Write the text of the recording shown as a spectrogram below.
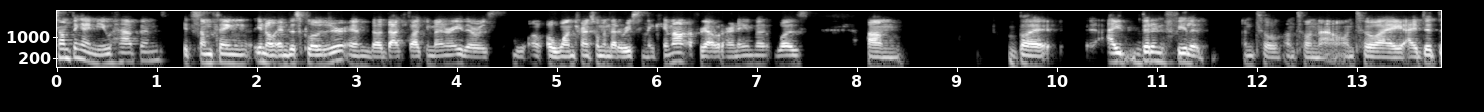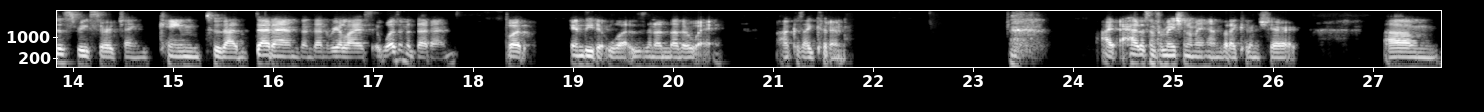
something I knew happened. It's something, you know, in disclosure in the doc- documentary, there was a, a, one trans woman that recently came out. I forgot what her name was. Um, but I didn't feel it until until now until I, I did this research and came to that dead end and then realized it wasn't a dead end but indeed it was in another way because uh, i couldn't i had this information in my hand but i couldn't share it um,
